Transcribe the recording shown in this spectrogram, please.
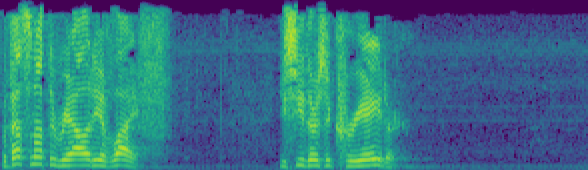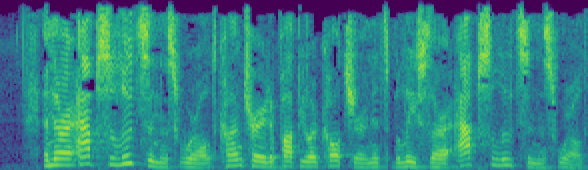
But that's not the reality of life. You see, there's a creator. And there are absolutes in this world, contrary to popular culture and its beliefs. There are absolutes in this world.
